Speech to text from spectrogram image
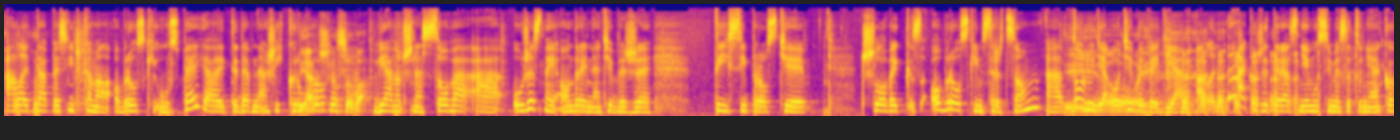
Ale tá pesnička mala obrovský úspech, aj teda v našich kruhoch. Vianočná sova. Vianočná sova a úžasné je Ondrej na tebe, že ty si proste človek s obrovským srdcom a to ľudia Joj. o tebe vedia, ale akože teraz nemusíme sa tu nejako,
